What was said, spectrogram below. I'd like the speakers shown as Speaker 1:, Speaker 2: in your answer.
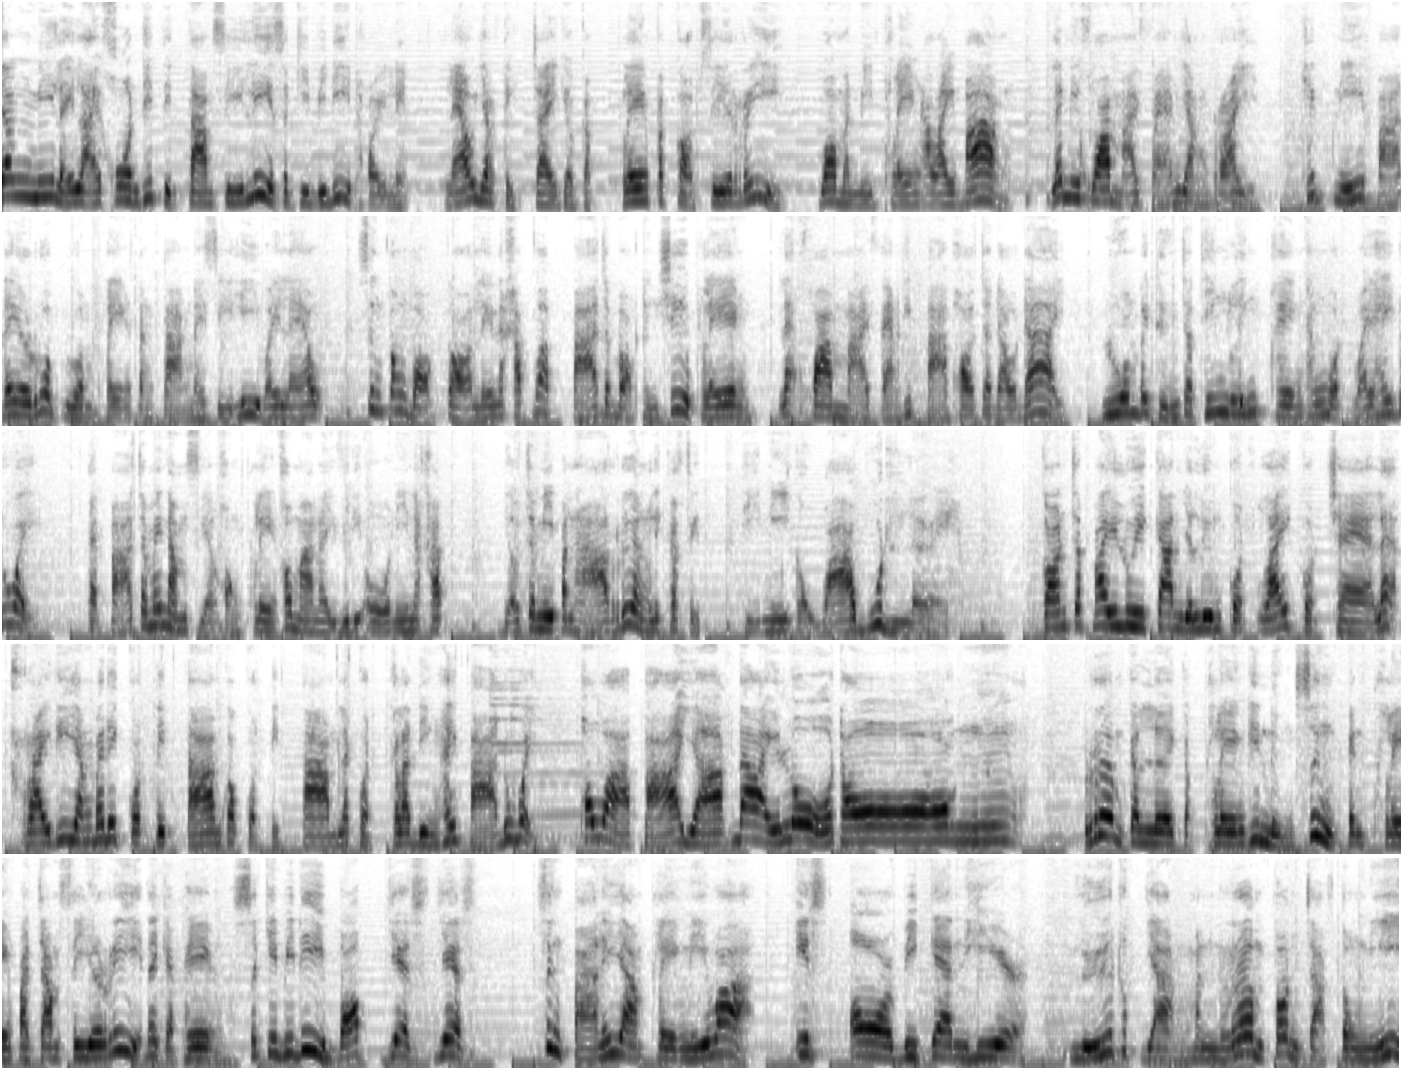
Speaker 1: ยังมีหลาย ๆ คนที่ติดตามซีรีส์สกีบิดี้ทอยเลตแล้วยังติดใจเกี่ยวกับเพลงประกอบซีรีส์ว่ามันมีเพลงอะไรบ้าง และมีความหมายแฝงอย่างไร คลิปนี้ป๋าได้รวบรวมเพลงต่างๆ ในซีรีส์ไว้แล้ว ซึ่งต้องบอกก่อนเลยนะครับว่าป๋าจะบอกถึงชื่อเพลง และความหมายแฝงที่ป๋าพอจะเดาได้ รวมไปถึงจะทิ้งลิงก์เพลงทั้งหมดไว้ให้ด้วย แต่ป๋าจะไม่นำเสียงของเพลงเข้ามาในวิดีโอนี้นะครับ เดี๋ยวจะมีปัญหาเรื่องลิขสิทธิ์ ทีนี้ก็ว้าวุ่นเลย ก่อนจะไปลุยกันอย่าลืมกดไลค์กดแชร์ และใครที่ยังไม่ได้กดติดตามก็กดติดตามและกดกระดิ่งให้ป๋าด้วย เพราะว่าป๋าอยากได้โล่ทอง เริ่มกันเลยกับเพลงที่หนึ่งซึ่งเป็นเพลงประจำซีรีส์ได้แก่เพลง Skibidi Bob Yes Yes ซึ่งป๋านิยามเพลงนี้ว่า It's all began here หรือทุกอย่างมันเริ่มต้นจากตรงนี้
